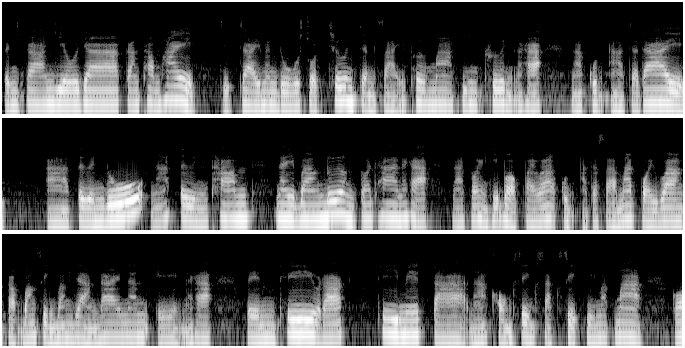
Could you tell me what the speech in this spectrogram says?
เป็นการเยียวยาการทำให้จิตใจมันดูสดชื่นแจ่มใสเพิ่มมากยิ่งขึ้นนะคะนะคุณอาจจะได้ตื่นรู้นะตื่นทำในบางเรื่องก็ท่านะคะนะก็อย่างที่บอกไปว่าคุณอาจจะสามารถปล่อยวางกับบางสิ่งบางอย่างได้นั่นเองนะคะ เป็นที่รัก ที่เมตตานะของสิ่งศักดิ์สิทธิ์ดีมากๆ ก็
